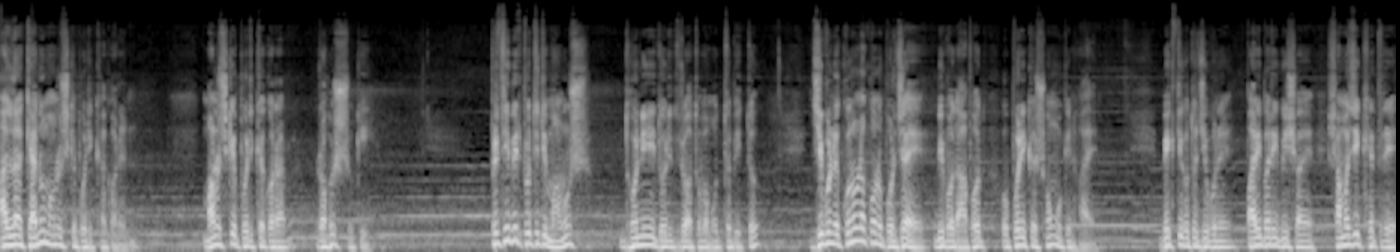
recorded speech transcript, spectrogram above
আল্লাহ কেন মানুষকে পরীক্ষা করেন? মানুষকে পরীক্ষা করার রহস্য কি? পৃথিবীর প্রতিটি মানুষ, ধনী, দরিদ্র অথবা মধ্যবিত্ত, জীবনে কোনো না কোনো পর্যায়ে বিপদ, আপদ ও পরীক্ষার সম্মুখীন হয়। ব্যক্তিগত জীবনে, পারিবারিক বিষয়ে, সামাজিক ক্ষেত্রে,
